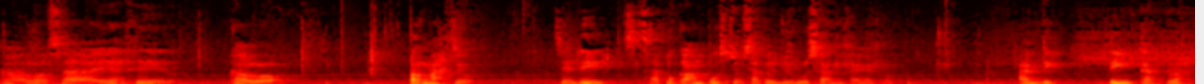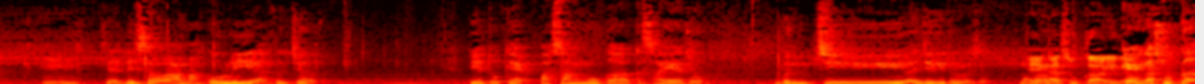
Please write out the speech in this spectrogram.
Kalau saya sih kalau pernah, Cok. Jadi satu kampus, Cok, satu jurusan saya tuh. Adik tingkat lah. Hmm. Jadi selama kuliah tuh, Cok, dia tuh kayak pasang muka ke saya tuh benci aja gitu loh, Cok. Kayak nggak suka gitu. Kayak nggak suka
